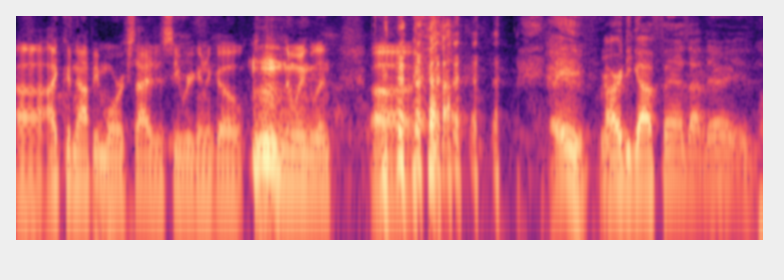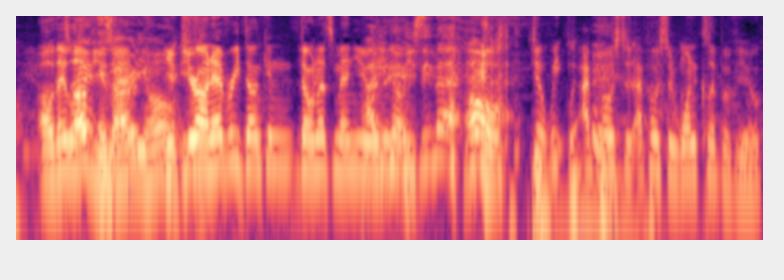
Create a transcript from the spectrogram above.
Uh, I could not be more excited to see where you're going to go, New England. Uh, Hey, I already got fans out there. It- oh, they love you. It's man. already home, You- too. You're on every Dunkin' Donuts menu. How you know? You seen that? oh, dude, we, we- I posted I posted one clip of you.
